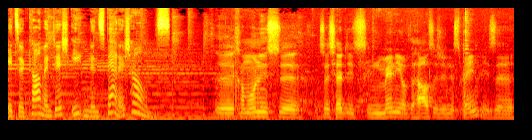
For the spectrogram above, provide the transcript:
It's a common dish eaten in Spanish homes. Uh, jamón is, uh, as I said, it's in many of the houses in Spain. is a,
